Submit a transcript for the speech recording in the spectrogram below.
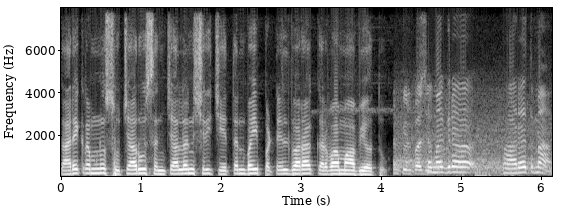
કાર્યક્રમનું સુચારુ સંચાલન શ્રી ચેતનભાઈ પટેલ દ્વારા કરવામાં આવ્યું હતું. સમગ્ર ભારતમાં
